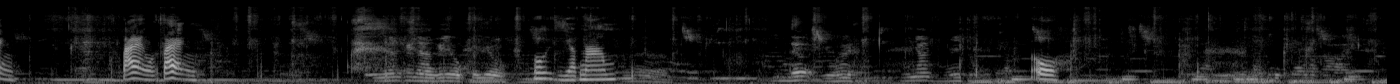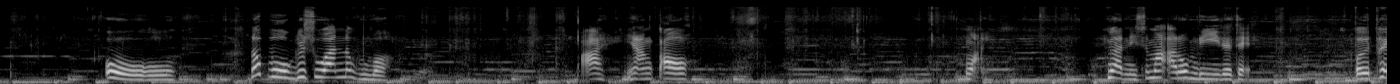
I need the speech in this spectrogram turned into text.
งแป้งแป้งยังก็ยังก็อยู่ก็อยู่โอ้ยเหยียบน้กินเด้ออยู่เฮ้ยยังไม่ถูกำโอ้ โอ้แล้วปลูกอยู่สวนนะคุณบอกไปยางต่อหวยเพื่อนนี่สมาอารมณ์ดีแต่แต่เปิดเพล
